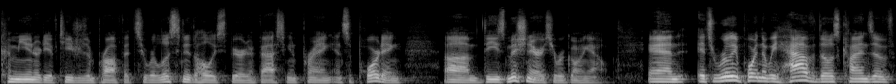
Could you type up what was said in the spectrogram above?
community of teachers and prophets who were listening to the Holy Spirit and fasting and praying and supporting um, these missionaries who were going out. And it's really important that we have those kinds of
